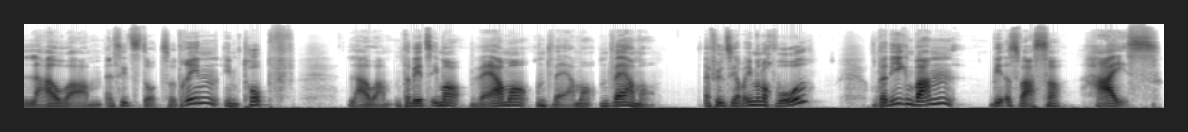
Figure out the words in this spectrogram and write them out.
lauwarm. Er sitzt dort so drin im Topf, lauwarm. Und dann wird es immer wärmer und wärmer und wärmer. Er fühlt sich aber immer noch wohl und dann irgendwann wird das Wasser heiß.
